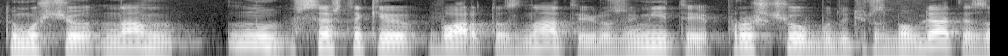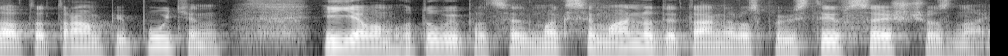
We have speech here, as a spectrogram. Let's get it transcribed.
тому що нам. Ну, все ж таки варто знати і розуміти, про що будуть розмовляти завтра Трамп і Путін. І я вам готовий про це максимально детально розповісти все, що знаю.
